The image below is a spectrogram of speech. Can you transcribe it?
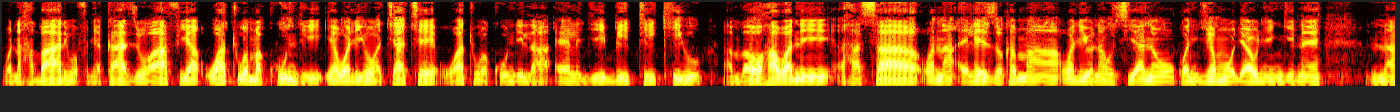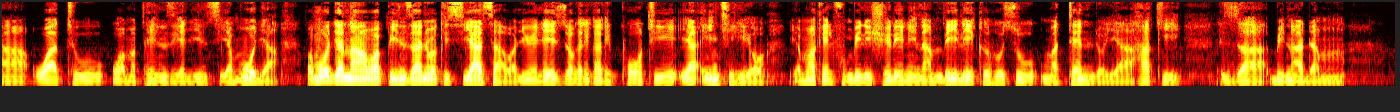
wanahabari, wafanyakazi wa afya, watu wa makundi ya walio wachache, watu wa kundi la LGBTQ ambao hawa ni hasa wanaelezwa kama walio na uhusiano kwa njia moja au nyingine na watu wa mapenzi ya jinsia moja, pamoja na wapinzani wa kisiasa walioelezwa katika ripoti ya nchi hiyo ya mwaka elfu mbili ishirini na mbili kuhusu matendo ya haki za binadamu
